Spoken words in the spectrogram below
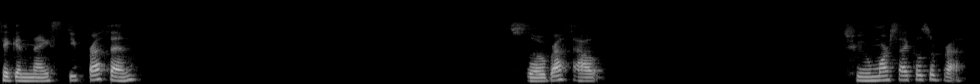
Take a nice deep breath in. Slow breath out. Two more cycles of breath.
